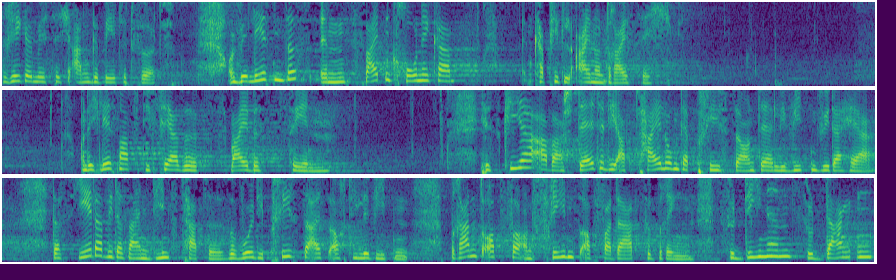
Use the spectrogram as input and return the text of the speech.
regelmäßig angebetet wird. Und wir lesen das im zweiten Chroniker Kapitel 31. Und ich lese mal die Verse zwei bis zehn. Hiskia aber stellte die Abteilung der Priester und der Leviten wieder her, dass jeder wieder seinen Dienst hatte, sowohl die Priester als auch die Leviten, Brandopfer und Friedensopfer darzubringen, zu dienen, zu danken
